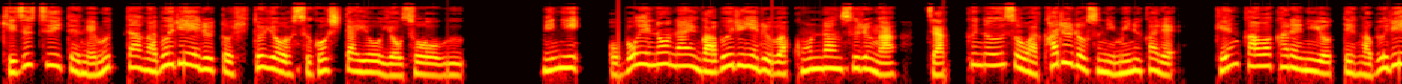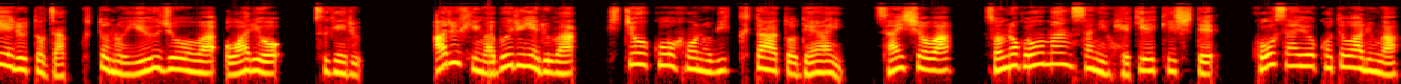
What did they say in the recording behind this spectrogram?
傷ついて眠ったガブリエルと一夜を過ごしたよう装う。身に覚えのないガブリエルは混乱するが、ザックの嘘はカルロスに見抜かれ、喧嘩は彼によってガブリエルとザックとの友情は終わりを告げる。ある日ガブリエルは市長候補のビクターと出会い、最初はその傲慢さに辟易して交際を断るが、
